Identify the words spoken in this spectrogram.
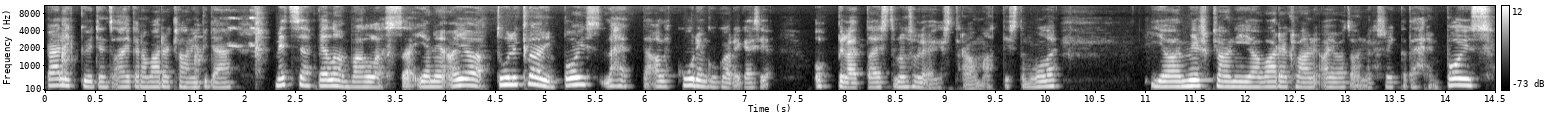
päällikkyytensä aikana Varjaklaani pitää metsää pelan vallassa ja ne ajaa Tuuliklaanin pois, lähettää alle kuuden kuukauden ikäisiä oppilaita taisteluun. Se oli oikeasti traumaattista mulle. Ja Mirklaani ja Varjaklaani ajavat onneksi Rikko Tähden pois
